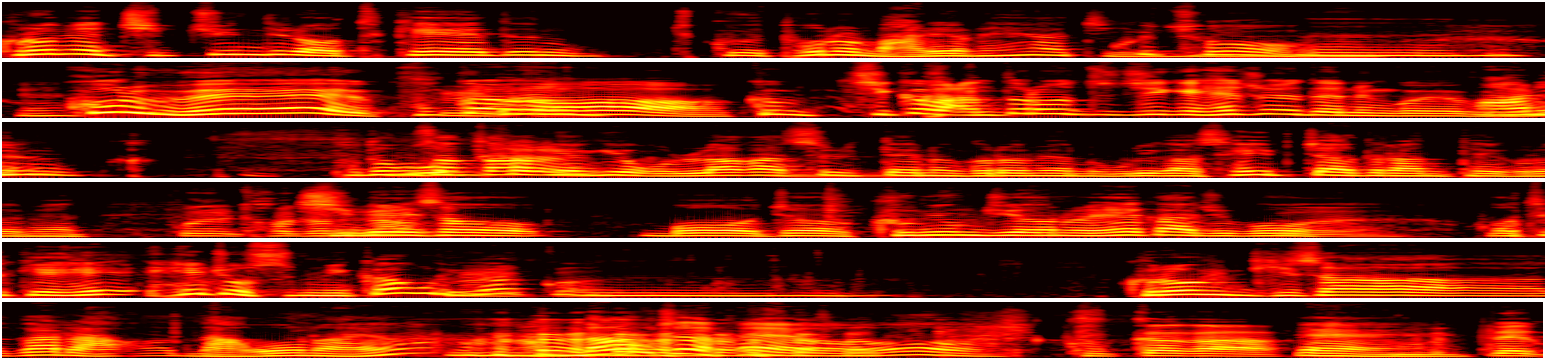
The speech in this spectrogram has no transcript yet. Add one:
그러면 집주인들이 어떻게든 그 돈을 마련해야지. 그렇죠. 음. 그걸 왜 국가가 그럼 집값 안 떨어지게 해줘야 되는 거예요? 그러면? 아니 부동산 뭐? 가격이 올라갔을 때는 그러면 우리가 세입자들한테 그러면? 집에서 뭐 저 금융 지원을 해가지고 네. 어떻게 해, 해줬습니까 우리가? 그러니까. 음. 그런 기사가 나, 오나요안 나오잖아요. 국가가 예. 몇백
